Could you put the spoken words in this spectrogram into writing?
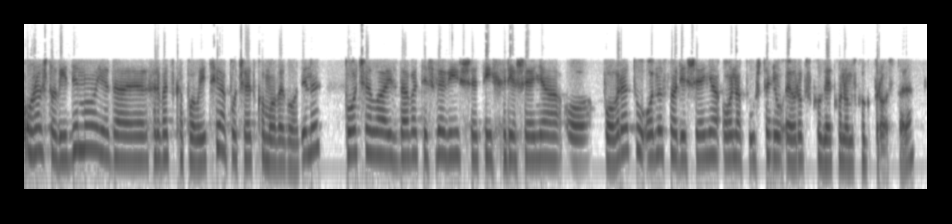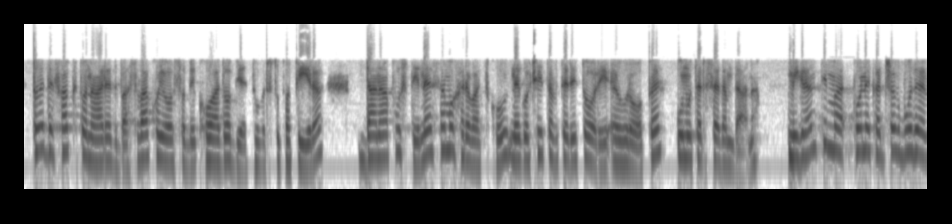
Ono što vidimo je da je hrvatska policija početkom ove godine počela izdavati sve više tih rješenja o povratu, odnosno rješenja o napuštanju europskog ekonomskog prostora. To je de facto naredba svakoj osobi koja dobije tu vrstu papira da napusti ne samo Hrvatsku, nego čitav teritorij Europe unutar sedam dana. Migrantima ponekad čak bude,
